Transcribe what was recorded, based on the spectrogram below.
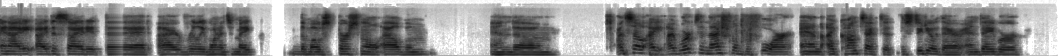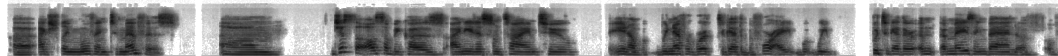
and I I decided that I really wanted to make the most personal album, and um, and so I I worked in Nashville before, and I contacted the studio there, and they were uh, actually moving to Memphis um, just also because I needed some time to, you know, we never worked together before. I we put together an amazing band of, of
